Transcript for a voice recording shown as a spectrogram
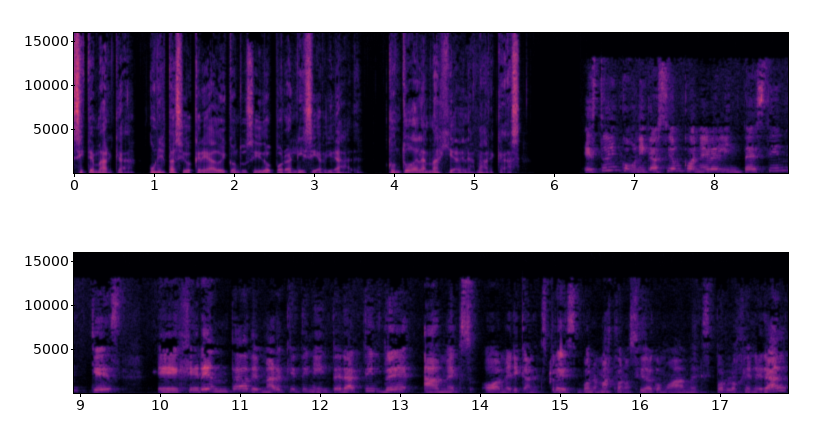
Si te marca, un espacio creado y conducido por Alicia Vidal, con toda la magia de las marcas. Estoy en comunicación con Evelyn Tessin, que es eh, gerenta de marketing interactive de Amex o American Express, bueno, más conocida como Amex por lo general,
